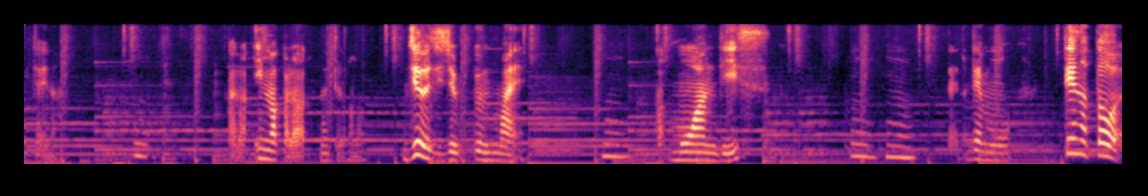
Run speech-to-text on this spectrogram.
みたいな。うんだから今から、なんていうのかな。10時10分前。うんモアンディス？うんうん。でも、っていうのと、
